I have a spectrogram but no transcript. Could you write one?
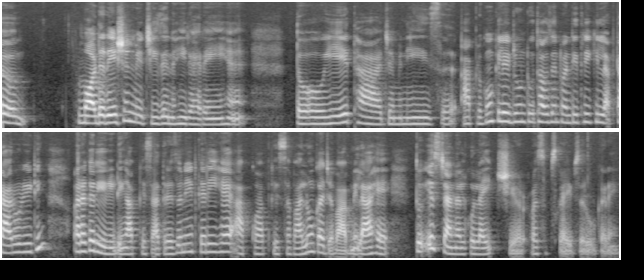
मॉडरेशन में चीज़ें नहीं रह रही हैं। तो ये था जेमिनीज आप लोगों के लिए जून 2023 की लपटारो रीडिंग और अगर ये रीडिंग आपके साथ रेजोनेट करी है, आपको आपके सवालों का जवाब मिला है तो इस चैनल को लाइक शेयर और सब्सक्राइब ज़रूर करें।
